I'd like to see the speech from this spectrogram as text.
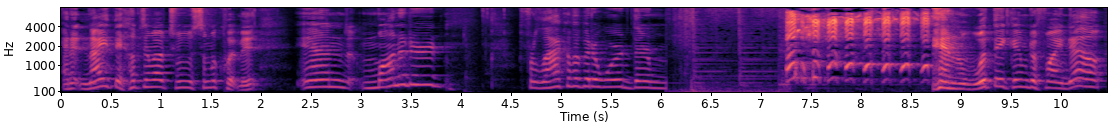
And at night, they hooked them up to some equipment and monitored, for lack of a better word, their. and what they came to find out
